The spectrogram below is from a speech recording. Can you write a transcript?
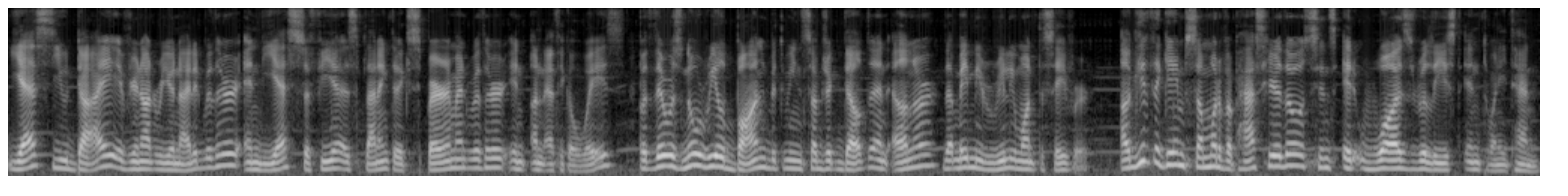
Yes, you die if you're not reunited with her, and yes, Sophia is planning to experiment with her in unethical ways, but there was no real bond between Subject Delta and Eleanor that made me really want to save her. I'll give the game somewhat of a pass here though, since it was released in 2010.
